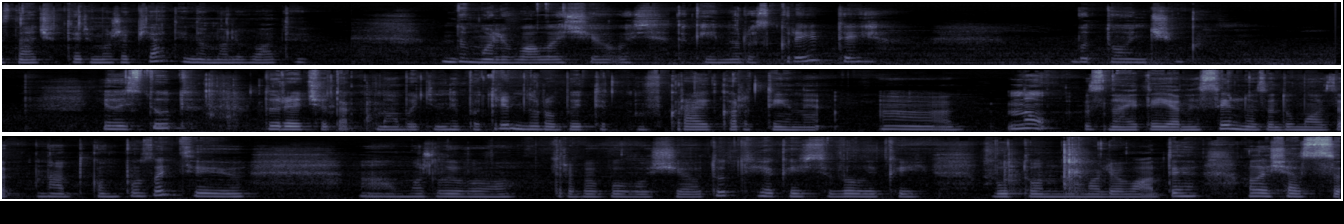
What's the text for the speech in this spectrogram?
Не знаю, 4, може 5 намалювати. Домалювала ще ось такий нерозкритий бутончик. І ось тут, до речі, так, мабуть, не потрібно робити вкрай картини. А, ну, знаєте, я не сильно задумалася над композицією. А, можливо, треба було ще отут якийсь великий бутон намалювати. Але зараз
